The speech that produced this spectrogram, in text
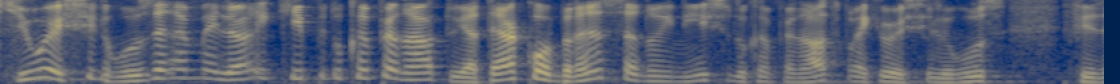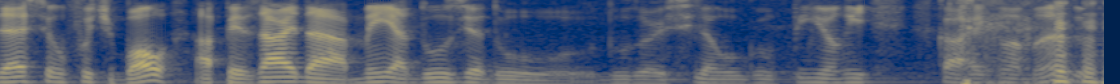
que o Ercílio Luz era a melhor equipe do campeonato. E até a cobrança no início do campeonato para que o Ercílio Luz fizesse um futebol, apesar da meia dúzia do, do, do Ercílio, o grupinho ali, ficar reclamando.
